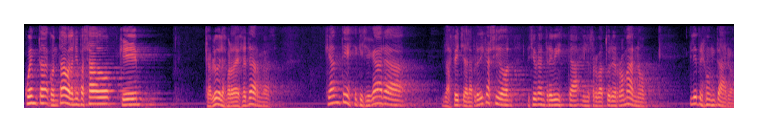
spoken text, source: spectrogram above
Cuenta, contaba el año pasado que, que habló de las verdades eternas, que antes de que llegara la fecha de la predicación, le hicieron una entrevista en el Observatorio Romano y le preguntaron,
